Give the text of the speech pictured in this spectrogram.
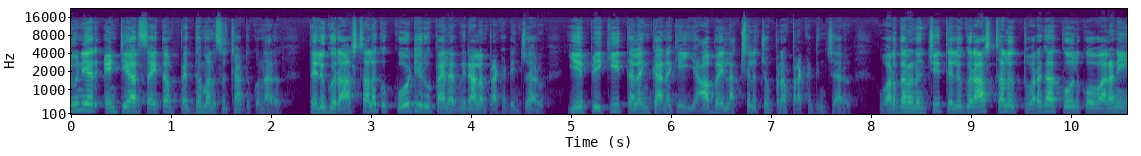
జూనియర్ ఎన్టీఆర్ సైతం పెద్ద మనసు చాటుకున్నారు. తెలుగు రాష్ట్రాలకు కోటి రూపాయల విరాళం ప్రకటించారు. ఏపీకి తెలంగాణకి యాభై లక్షల చొప్పున ప్రకటించారు. వరదల నుంచి తెలుగు రాష్ట్రాలు త్వరగా కోలుకోవాలని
